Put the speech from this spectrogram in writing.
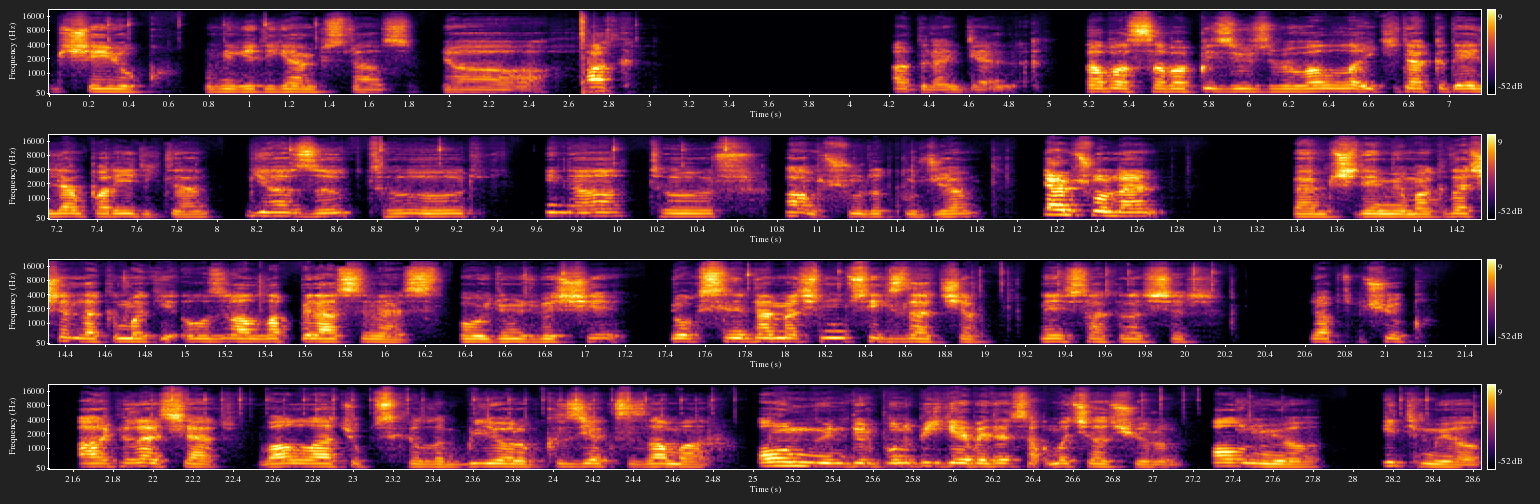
bir şey yok. Bunun 7 gelmesi lazım. Ya hak. Hadi lan gel lan. Sabah sabah bizi üzme. Vallahi 2 dakikada elden para yedik lan. Yazıktır. İnahtır. Tam şurada duracağım. Gelmiş ol lan. Ben bir şey demiyorum arkadaşlar. Lakı maki Allah belasını versin. Koyduğumuz 5'i. Yok sinirden ben şimdi 8'de açacağım. Neyse arkadaşlar. Yapacak bir şey yok. Arkadaşlar vallahi çok sıkıldım. Biliyorum kızacaksınız ama 10 gündür bunu bir GB'den satmaya çalışıyorum. Olmuyor. Gitmiyor.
